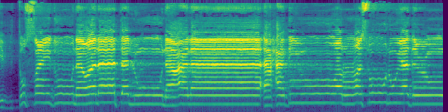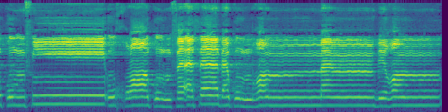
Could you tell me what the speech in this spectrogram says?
إذ تصعدون ولا تلون على أحد والرسول يدعوكم في أخراكم فأثابكم غما بغم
